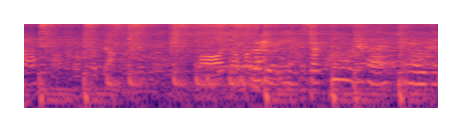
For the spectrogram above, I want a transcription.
คะก็จับมาอ๋อจับมาก็เดี๋ยวอีกสักครู่นะคะ เราจะ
